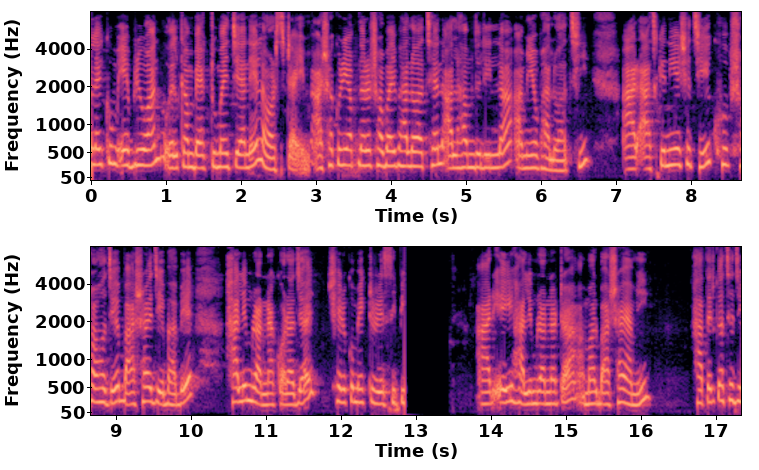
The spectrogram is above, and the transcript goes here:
আলাইকুম everyone, welcome back to my channel ours time. আশা করি আপনারা সবাই ভালো আছেন, আলহামদুলিল্লাহ আমিও ভালো আছি। আর আজকে নিয়ে এসেছি খুব সহজে বাসায় যেভাবে হালিম রান্না করা যায়, সেরকম একটি রেসিপি আর এই হালিম রান্নাটা আমার বাসায় আমি হাতের কাছে যে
